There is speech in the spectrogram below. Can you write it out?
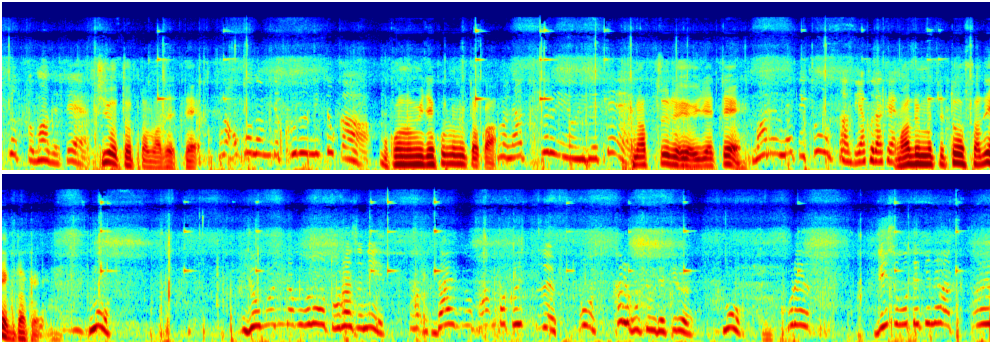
ちょっと混ぜて、塩ちょっと混ぜて。まあ、お好みでくるみとか、お好みでくるみとか。まあ、ナッツ類を入れてナッツ類を入れて。丸めてトースターで焼くだけ、丸めてトースターで焼くだけ。もう余分なものを取らずにた大豆のタンパク質をしっかり補給できる。もうこれ理想的な食べ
